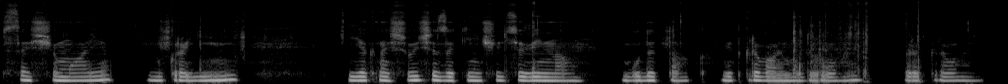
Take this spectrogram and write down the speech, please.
все, що має в Україні. І якнайшвидше закінчується війна. Буде так. Відкриваємо дороги, перекриваємо.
